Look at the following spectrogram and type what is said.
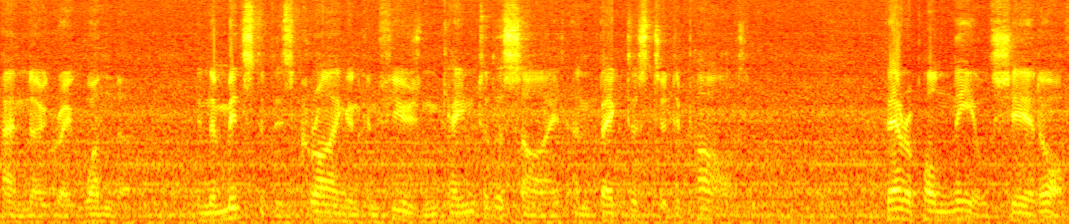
and no great wonder, in the midst of this crying and confusion came to the side and begged us to depart. Thereupon Neil sheered off,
